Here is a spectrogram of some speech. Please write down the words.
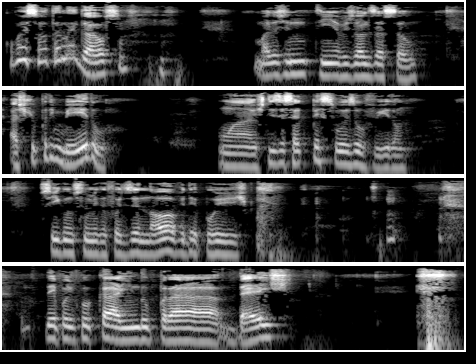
Começou até legal, sim. Mas a gente não tinha visualização. Acho que o primeiro, umas 17 pessoas ouviram. Segundo, se não me engano, foi 19. Depois. depois ficou caindo para 10.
